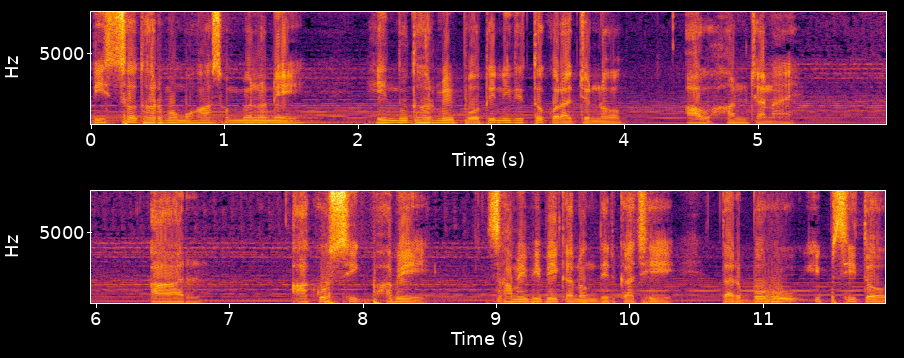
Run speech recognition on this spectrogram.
বিশ্ব ধর্ম মহাসম্মেলনে হিন্দু ধর্মের প্রতিনিধিত্ব করার জন্য আহ্বান জানায়। আর আকস্মিকভাবে স্বামী বিবেকানন্দের কাছে তার বহু ঈপ্সিত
